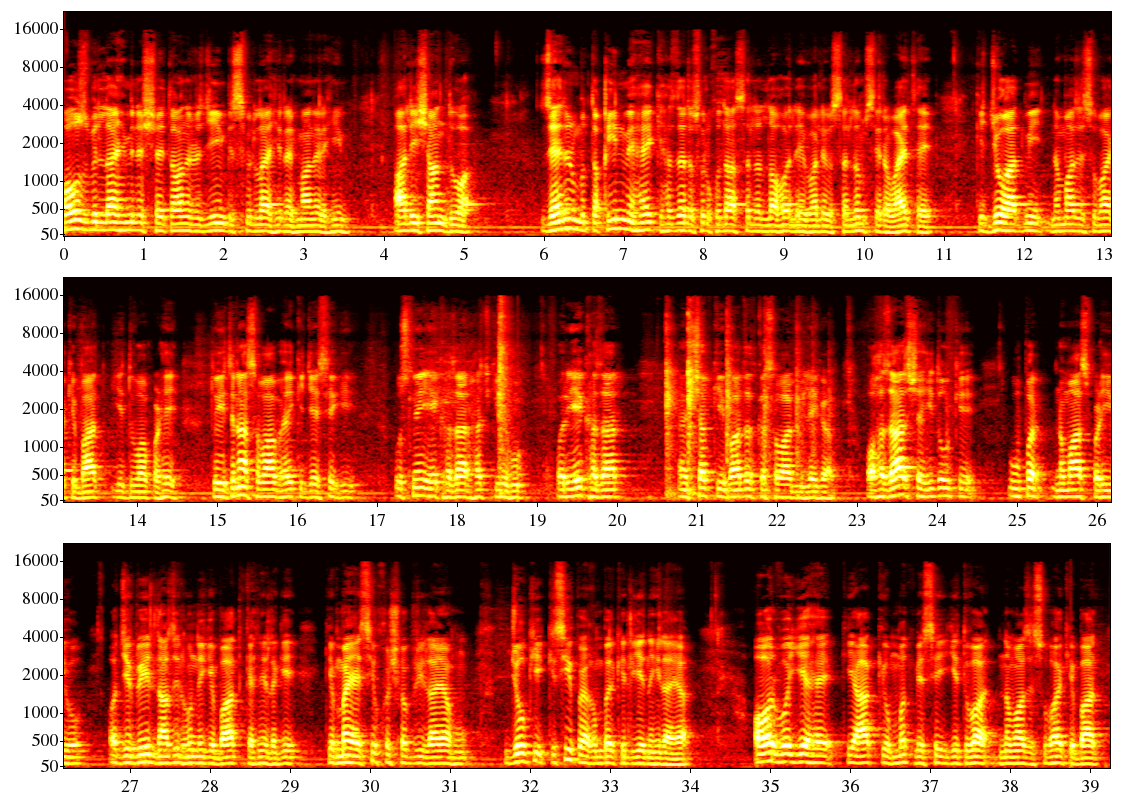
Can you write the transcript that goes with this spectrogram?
अउज़बिल्लिमिनशैतानरजीम बसमीम आलीशान दुआ। जैनमतकीन में है कि हज़रत रसूल खुदा सल्लल्लाहु वसम से रवायत है कि जो आदमी नमाज़ सुबह के बाद ये दुआ पढ़े तो इतना सवाब है कि जैसे कि उसने एक हज़ार हज किए हों और एक हज़ार शब की इबादत का सवाब मिलेगा। और हज़ार शहीदों के ऊपर नमाज़ पढ़ी हो और जबरील नाजिल होने के बाद कहने लगे कि मैं ऐसी खुशखबरी लाया हूँ, जो कि किसी पैगंबर के लिए नहीं लाया। और वो ये है कि आपकी उम्मत में से ये दुआ नमाज़ सुबह के बाद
